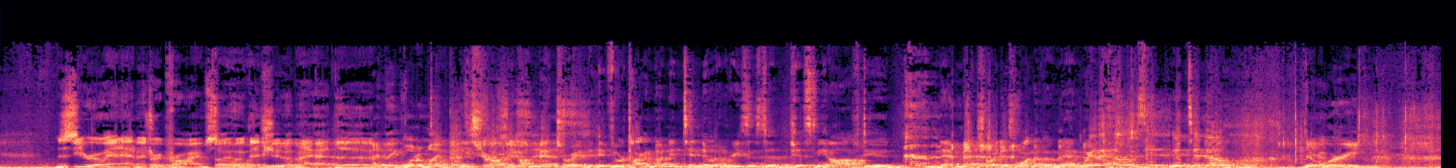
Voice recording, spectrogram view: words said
Zero and I had Metroid Prime, so I hooked that shit up and I had the. I think one of my He best started on Metroid. If we're talking about Nintendo and reasons to piss me off, dude, Net- Metroid is one of them, man. Where the hell is it, Nintendo? Don't worry.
